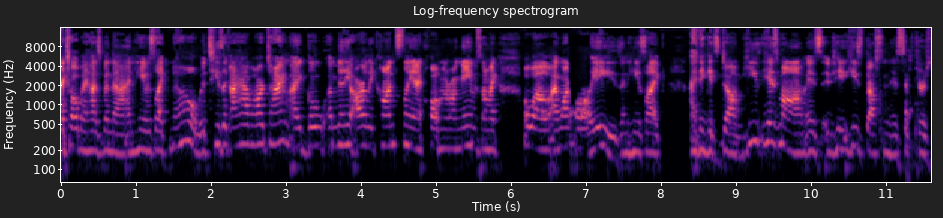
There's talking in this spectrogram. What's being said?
I told my husband that, and he was like, "No, it's." He's like, "I have a hard time. I go Amelia Arlie constantly, and I call them the wrong names." And I'm like, "Oh well, I want all A's." And he's like, "I think it's dumb." He his mom is he, he's Dustin, his sister's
